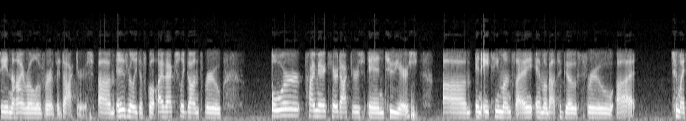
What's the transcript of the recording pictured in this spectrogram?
seeing the high rollover of the doctors. Um, it is really difficult. I've actually gone through four primary care doctors in two years. Um, in 18 months, I am about to go through uh, to my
